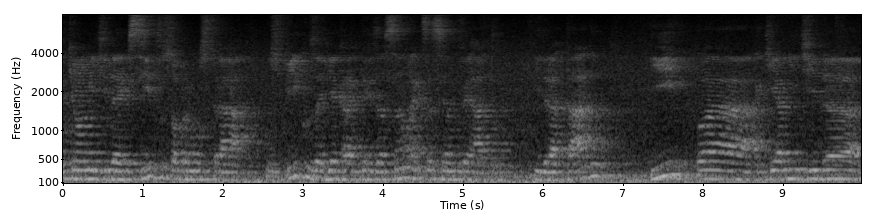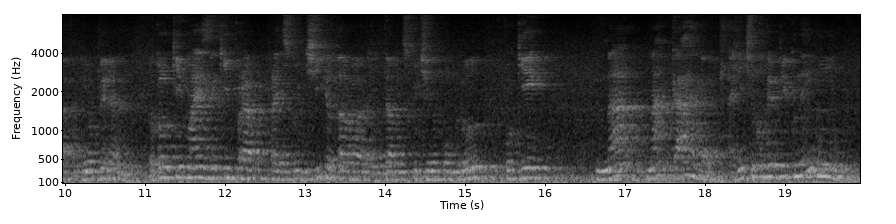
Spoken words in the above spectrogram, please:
aqui é uma medida excito, só para mostrar os picos ali, a caracterização, hexaciano ferrato hidratado e a, aqui a medida em operando. Eu coloquei mais aqui para discutir, que eu estava discutindo com o Bruno, porque na, na carga a gente não vê pico nenhum.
